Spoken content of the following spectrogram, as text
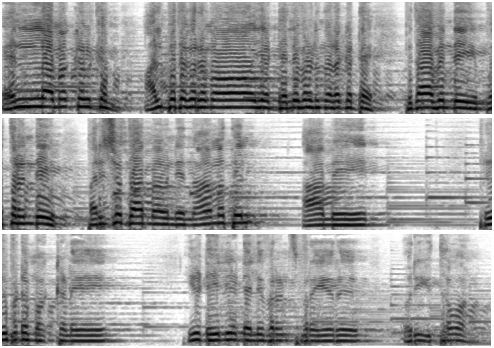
എല്ലാ മക്കൾക്കും അത്ഭുതകരമായ ഡെലിവറി നടക്കട്ടെ. പിതാവിന്റെയും പുത്രന്റെയും പരിശുദ്ധാത്മാവിന്റെ നാമത്തിൽ ആമേൻ. പ്രിയപ്പെട്ട മക്കളെ ഈ ഡെയിലി ഡെലിവറൻസ് പ്രേയർ ഒരു യുദ്ധമാണ്.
